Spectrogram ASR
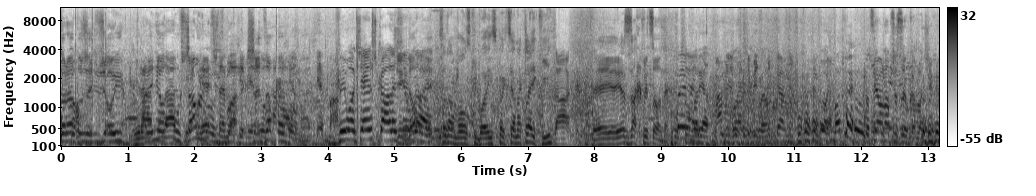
To rado, że wziął ich, ale nie odpuszczał, no dzbanek, przed zapomniał. Było ciężko, ale się udało. Co tam wąski, bo inspekcja naklejki. Tak, e, jest zachwycony. Mamy dla ciebie specjalny Specjalna przesyłka dla Ciebie.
